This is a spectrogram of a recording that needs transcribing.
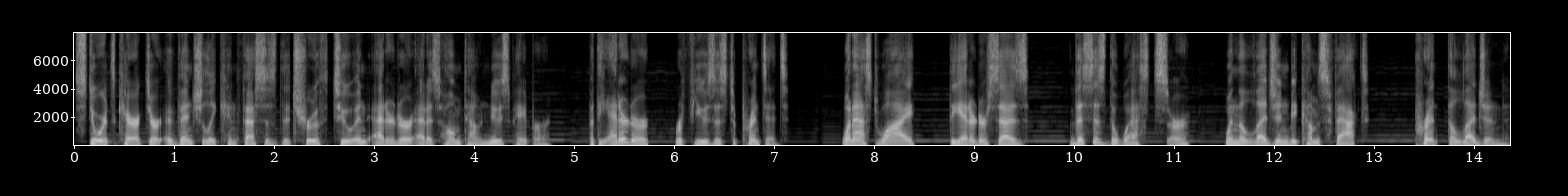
Stewart's character eventually confesses the truth to an editor at his hometown newspaper, but the editor refuses to print it. When asked why, the editor says, This is the West, sir. When the legend becomes fact, print the legend.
